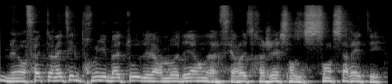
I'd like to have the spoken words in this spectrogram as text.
Mais en fait, on a été le premier bateau de l'ère moderne à faire le trajet sans s'arrêter.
